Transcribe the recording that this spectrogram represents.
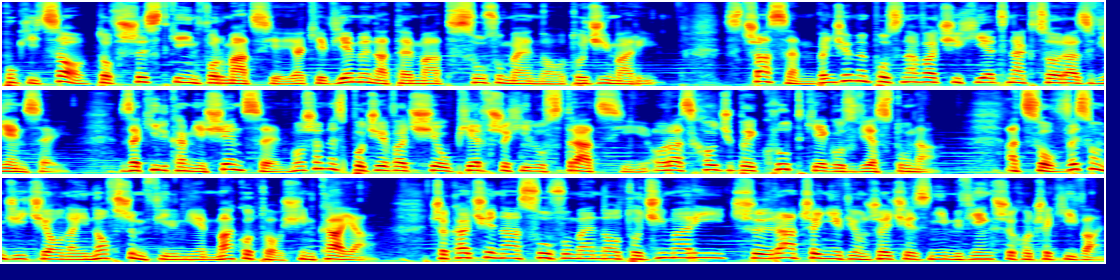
Póki co to wszystkie informacje, jakie wiemy na temat Suzume no Tojimari. Z czasem będziemy poznawać ich jednak coraz więcej. Za kilka miesięcy możemy spodziewać się pierwszych ilustracji oraz choćby krótkiego zwiastuna. A co wy sądzicie o najnowszym filmie Makoto Shinkaya? Czekacie na Suzume no Tojimari, czy raczej nie wiążecie z nim większych oczekiwań?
